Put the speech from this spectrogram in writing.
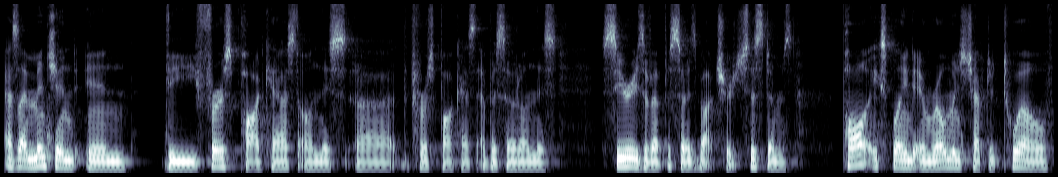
As I mentioned in the first podcast on this, uh, the first podcast episode on this series of episodes about church systems, Paul explained in Romans chapter 12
